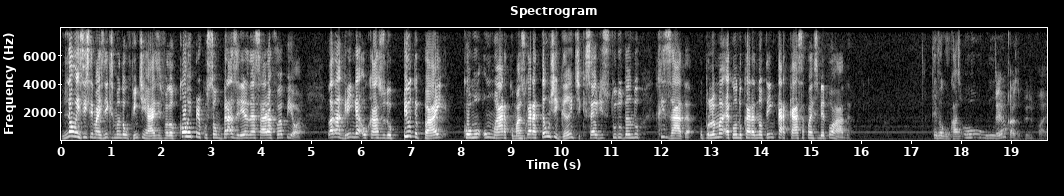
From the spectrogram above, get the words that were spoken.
Não existe mais nicks, mandou 20 reais e falou, qual repercussão brasileira nessa área foi a pior? Lá na gringa, o caso do PewDiePie como um marco, mas o cara é tão gigante que saiu disso tudo dando risada. O problema é quando o cara não tem carcaça pra receber porrada. Teve algum caso? O- o- Tem o caso do PewDiePie.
